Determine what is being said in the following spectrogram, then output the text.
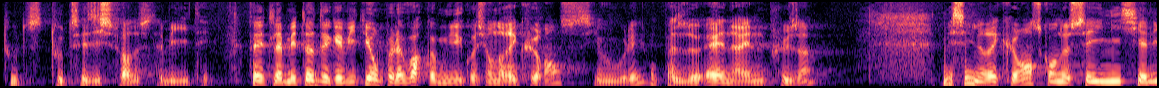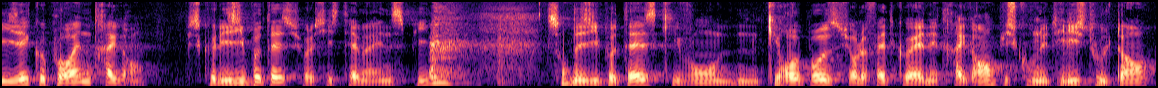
toutes, ces histoires de stabilité. En fait, la méthode de cavité, on peut la voir comme une équation de récurrence, si vous voulez. On passe de n à n plus 1. Mais c'est une récurrence qu'on ne sait initialiser que pour n très grand, puisque les hypothèses sur le système à n spin sont des hypothèses qui, reposent sur le fait que n est très grand, puisqu'on utilise tout le temps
